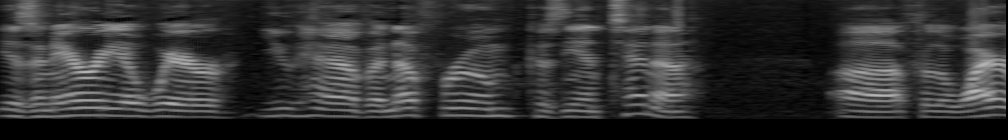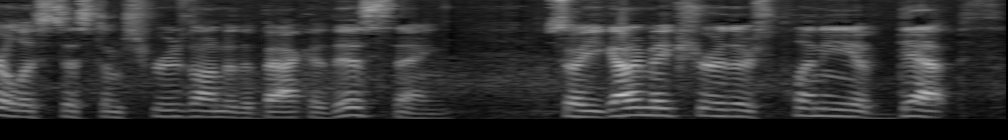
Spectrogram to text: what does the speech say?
is an area where you have enough room, because the antenna uh, for the wireless system screws onto the back of this thing. So you got to make sure there's plenty of depth.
